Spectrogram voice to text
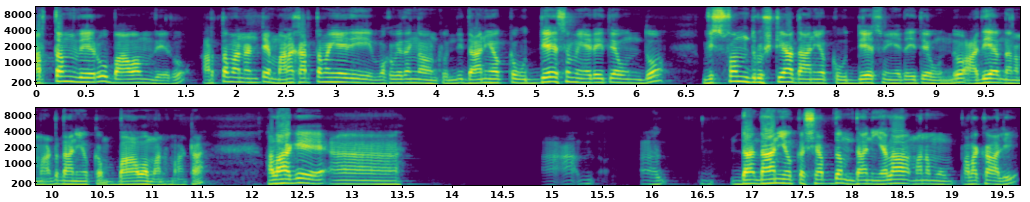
అర్థం వేరు భావం వేరు. అర్థం అని అంటే మనకు అర్థమయ్యేది ఒక విధంగా ఉంటుంది. దాని యొక్క ఉద్దేశం ఏదైతే ఉందో విశ్వం దృష్ట్యా దాని యొక్క ఉద్దేశం ఏదైతే ఉందో అదే అనమాట దాని యొక్క భావం అన్నమాట. అలాగే దా దాని యొక్క శబ్దం దాన్ని ఎలా మనము పలకాలి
